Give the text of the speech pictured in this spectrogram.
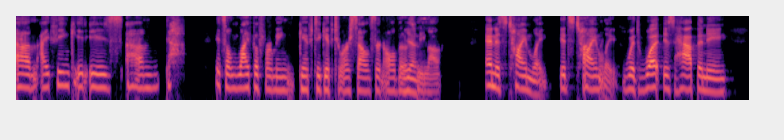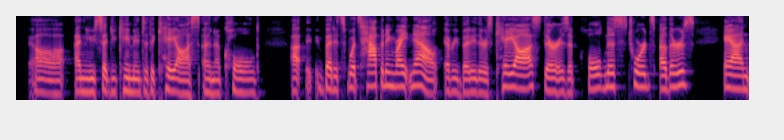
um, I think it is um, it's a life affirming gift to give to ourselves and all those yes. we love. And it's timely. it's timely with what is happening. Uh, and you said you came into the chaos and a cold, uh, but it's what's happening right now. Everybody, there's chaos. There is a coldness towards others, and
